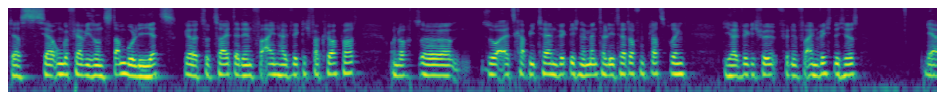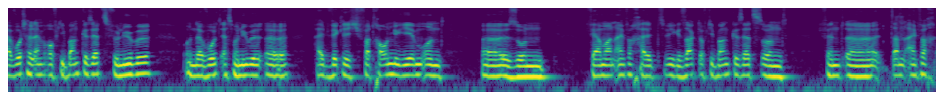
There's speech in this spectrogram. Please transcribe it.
Das ist ja ungefähr wie so ein Stamboli jetzt äh, zur Zeit, der den Verein halt wirklich verkörpert und auch äh, so als Kapitän wirklich eine Mentalität auf den Platz bringt, die halt wirklich für, für den Verein wichtig ist. Der wurde halt einfach auf die Bank gesetzt für Nübel und da wurde erstmal Nübel äh, halt wirklich Vertrauen gegeben und äh, so ein Fährmann einfach halt, wie gesagt, auf die Bank gesetzt und ich finde, äh, dann einfach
